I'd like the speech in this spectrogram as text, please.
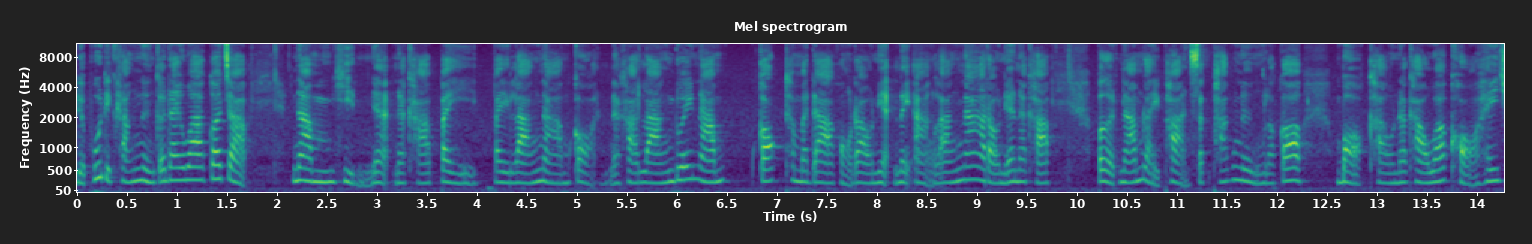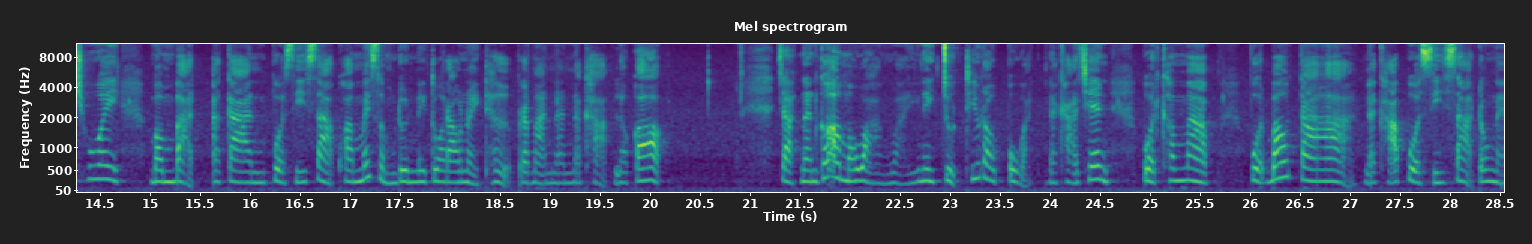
เดี๋ยวพูดอีกครั้งหนึ่งก็ได้ว่าก็จะนำหินเนี่ยนะคะไปไปล้างน้ำก่อนนะคะ ล้างด้วยน้ำก๊อกธรรมดาของเราเนี่ยในอ่างล้างหน้าเราเนี่ยนะคะ เปิดน้ำไหลผ่านสักพักหนึ่ง แล้วก็บอกเขานะคะว่าขอให้ช่วยบำบัดอาการปวดศีรษะความไม่สมดุลในตัวเราหน่อยเถอะประมาณนั้นนะคะ แล้วก็จากนั้นก็เอามาวางไว้ในจุดที่เราปวดนะคะ เช่น ปวดขมับ วดเบ้าตานะคะ ปวดศีรษะตรงไหน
